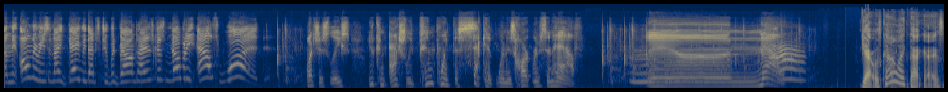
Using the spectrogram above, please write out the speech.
And the only reason I gave you that stupid Valentine is because nobody else would. Watch this, Lise. You can actually pinpoint the second when his heart rips in half. And now. Yeah, it was kind of like that, guys.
